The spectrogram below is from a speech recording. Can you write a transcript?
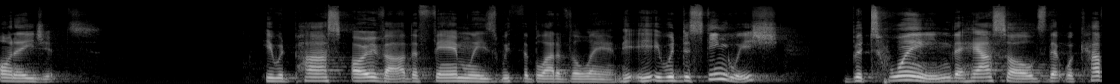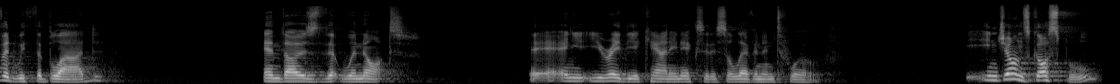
on Egypt. He would pass over the families with the blood of the lamb. He, would distinguish between the households that were covered with the blood and those that were not. And you, you, read the account in Exodus 11 and 12. In John's Gospel,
